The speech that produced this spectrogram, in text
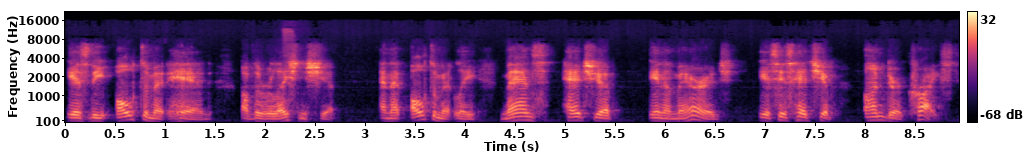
is the ultimate head of the relationship, and that ultimately man's headship in a marriage is his headship under Christ,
